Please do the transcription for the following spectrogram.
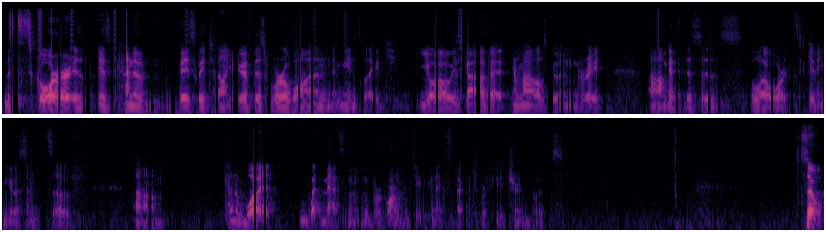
the score is, is kind of basically telling you if this were a one, it means like you always got it, your model's doing great. Um, if this is lower, it's giving you a sense of um, kind of what, what maximum performance you can expect for future inputs. So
